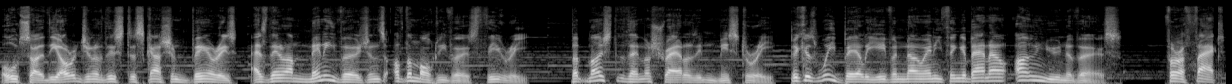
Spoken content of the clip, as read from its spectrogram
Also, the origin of this discussion varies as there are many versions of the multiverse theory, but most of them are shrouded in mystery because we barely even know anything about our own universe. For a fact,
